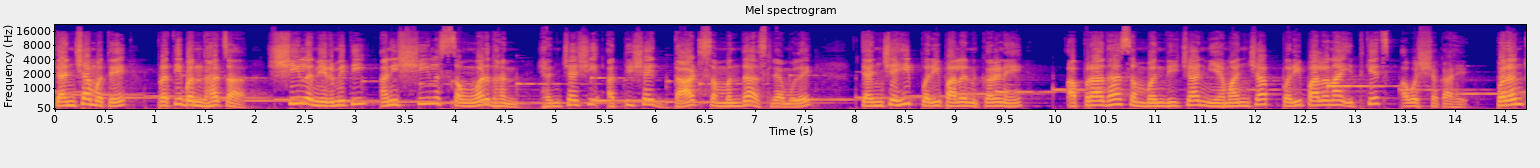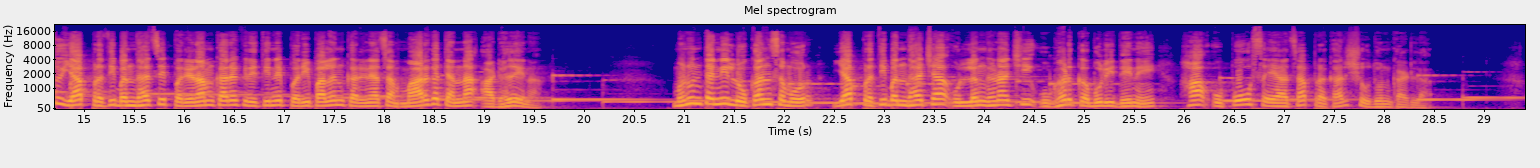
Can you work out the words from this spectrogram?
त्यांच्या मते प्रतिबंधाचा शील निर्मिती आणि शील संवर्धन ह्यांच्याशी अतिशय दाट संबंध असल्यामुळे त्यांचेही परिपालन करणे अपराधासंबंधीच्या नियमांच्या परिपालना इतकेच आवश्यक आहे. परंतु या प्रतिबंधाचे परिणामकारक रीतीने परिपालन करण्याचा मार्ग त्यांना आढळेना म्हणून त्यांनी लोकांसमोर या प्रतिबंधाच्या उल्लंघनाची उघड कबुली देणे हा उपोसयाचा प्रकार शोधून काढला.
